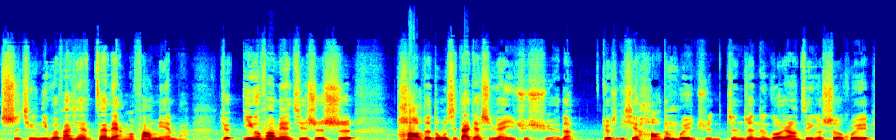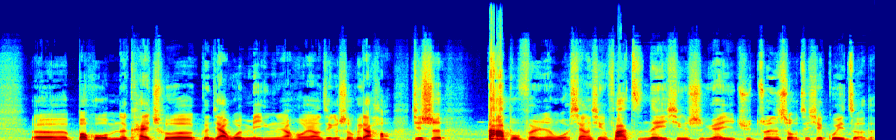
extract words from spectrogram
事情，你会发现在两个方面吧。就一个方面其实是好的东西，大家是愿意去学的。就是一些好的规矩，真正能够让这个社会，呃，包括我们的开车更加文明，然后让这个社会更加好。其实大部分人，我相信发自内心是愿意去遵守这些规则的。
